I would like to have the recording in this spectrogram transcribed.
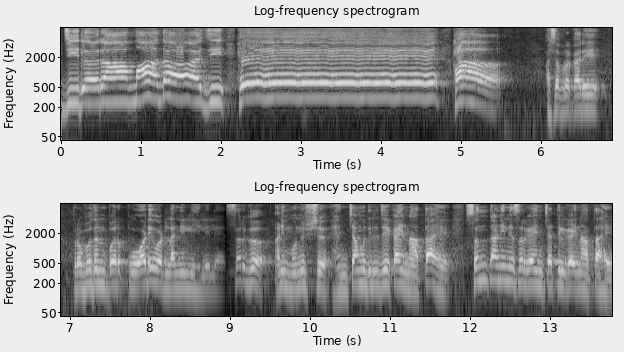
जिर रामादाजी हे! हा. अशा प्रकारे प्रबोधनपर पोवाडे वडिलांनी लिहिलेले आहे. सर्ग आणि मनुष्य ह्यांच्यामधील जे काही नातं आहे संत आणि निसर्ग यांच्यातील काही नातं आहे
